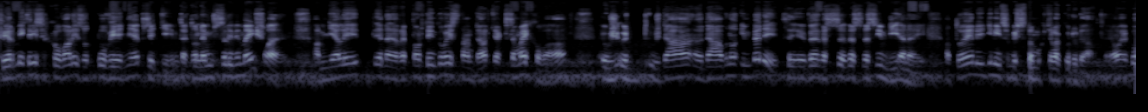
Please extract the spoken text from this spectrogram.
firmy, které se chovaly zodpovědně předtím, tak to nemuseli vymýšlet a měli ten reportingový standard, jak se mají chovat, už, už dá, dávno embedded ve, ve, ve, ve DNA. A to je jediné, co bych s tomu chtěl jako dodat. Jo? Jako,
